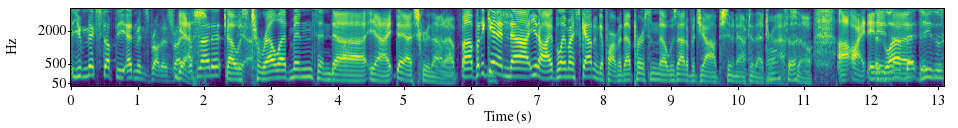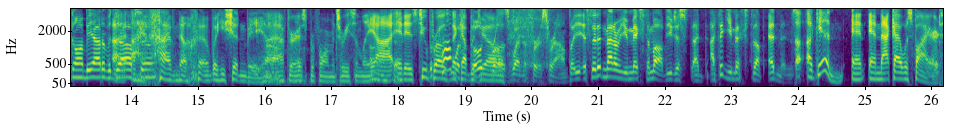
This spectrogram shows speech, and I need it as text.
You mixed up the Edmunds brothers, right? Yes. Wasn't that it? That was yeah. Terrell Edmunds, and yeah, uh, yeah, I, yeah, I screwed that up. Uh, but again, uh, you know, I blame my scouting department. That person was out of a job soon after that draft. Okay. So, all right, it is. is I bet Jesus going to be out of a job I, soon. I, have no, but he shouldn't be uh, oh, after his performance recently. Oh, okay. uh, it is two the pros and a cup both of Joe. pros went in the first round, but so it didn't matter if you mixed them up. You just, I, I think you mixed up Edmunds uh, again, and and that guy was fired.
